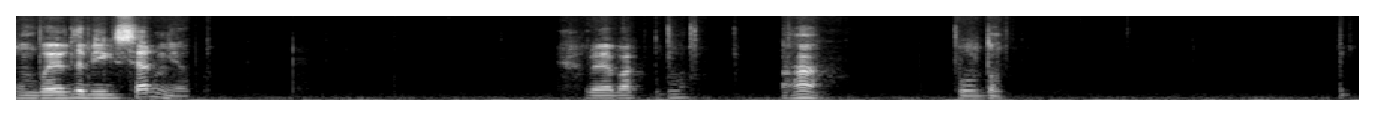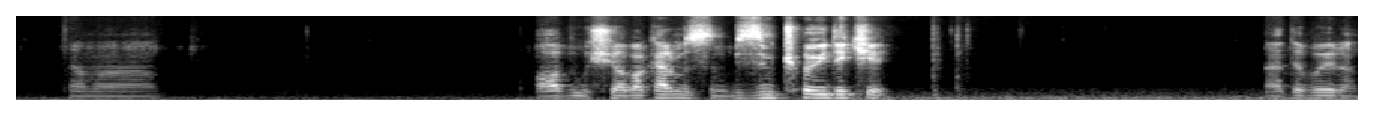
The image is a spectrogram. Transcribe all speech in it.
Bu evde bilgisayar mı yok? Şuraya baktım mı? Aha. Buldum. Tamam. Abi ışığa bakar mısın? Bizim köydeki. Hadi buyurun.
